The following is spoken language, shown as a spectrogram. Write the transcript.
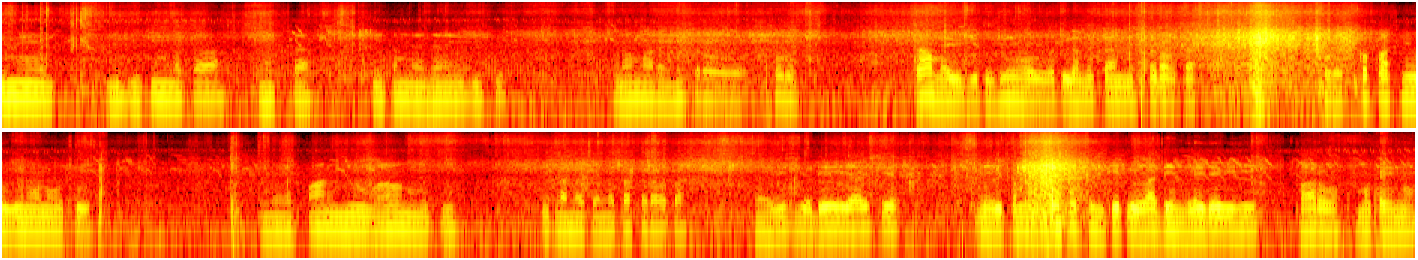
એને બીજી કેમ નહોતા મૂકતા, એ તમને જણાવી દીધું પણ અમારા મિત્રો થોડુંક કામ આવી ગયું હતું ભીણવાળું એટલે નતા અમને ચડાવતા. થોડોક કપાસ નેવું વીણવાનું હતું. અને પાણી નેવું વાળવાનું હતું. એટલા માટે નતા ચડાવતા. વીડિયો ડેલી આવે છે. ને એ તમને કેટલી વાઢીને લઈ જવી છે. ભારો, મકાઈનો.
